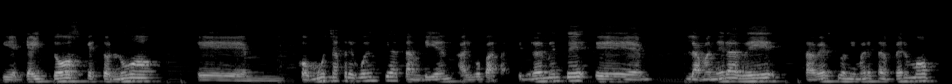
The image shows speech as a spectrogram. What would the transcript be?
Si es que hay tos, estornudos eh, con mucha frecuencia, también algo pasa. Generalmente, eh, la manera de saber si un animal está enfermo,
